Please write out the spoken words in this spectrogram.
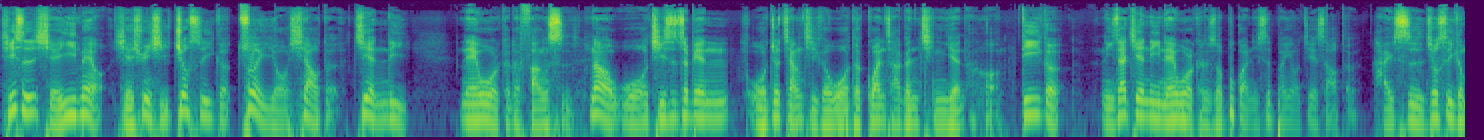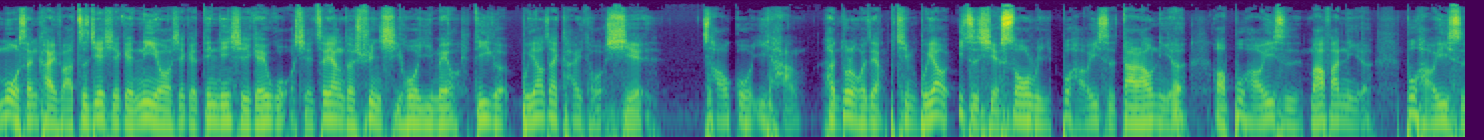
其实写 email、写讯息就是一个最有效的建立 network 的方式。那我其实这边我就讲几个我的观察跟经验了。哦，第一个你在建立 network 的时候，不管你是朋友介绍的，还是就是一个陌生开发，直接写给 Neil、写给钉钉、写给我，写这样的讯息或 email，第一个不要在开头写超过一行。很多人会这样，请不要一直写 sorry，不好意思打扰你了哦，不好意思麻烦你了，不好意思，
